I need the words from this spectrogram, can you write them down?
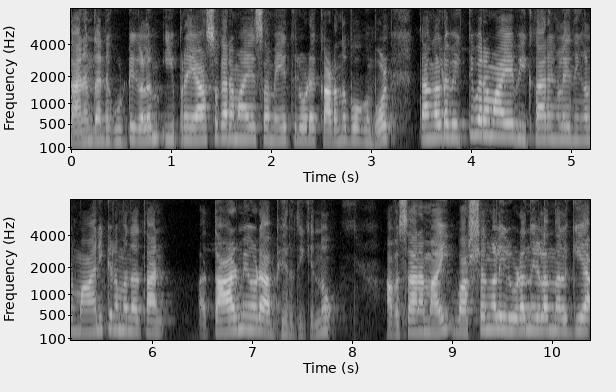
താനും തന്റെ കുട്ടികളും ഈ പ്രയാസകരമായ സമയത്തിലൂടെ കടന്നു പോകുമ്പോൾ തങ്ങളുടെ വ്യക്തിപരമായ വികാരങ്ങളെ നിങ്ങൾ മാനിക്കണമെന്ന് താൻ താഴ്മയോടെ അഭ്യർത്ഥിക്കുന്നു. അവസാനമായി വർഷങ്ങളിലുടനീളം നൽകിയ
